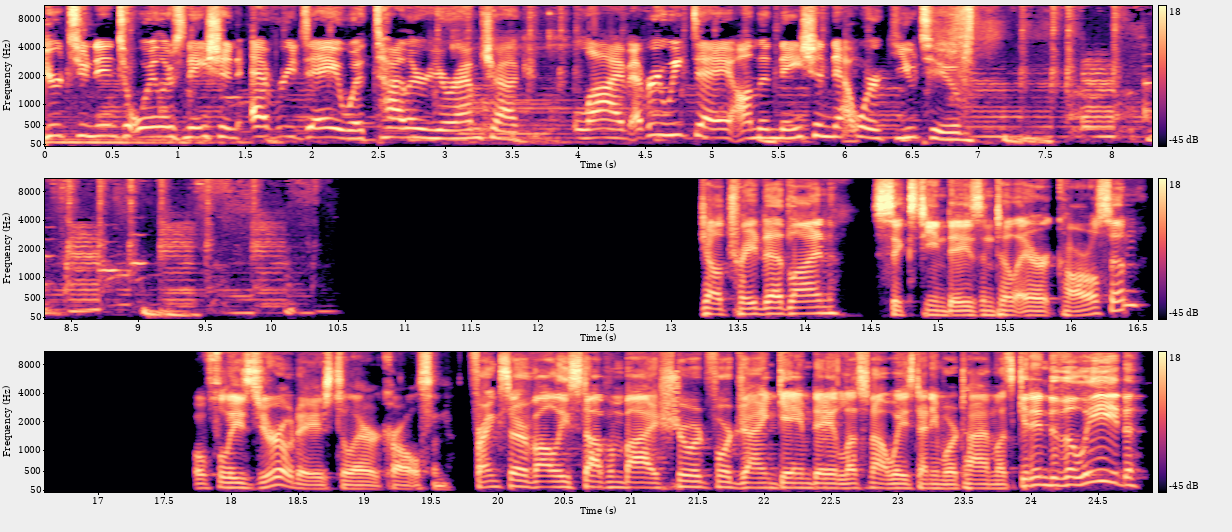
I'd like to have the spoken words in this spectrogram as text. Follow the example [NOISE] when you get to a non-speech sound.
You're tuned in to Oilers Nation every day with Tyler Yaremchuk, live every weekday on the Nation Network YouTube. NHL trade deadline, 16 days until Erik Karlsson. Hopefully, zero days till Erik Karlsson. Frank Seravalli stopping by Sherwood for Giant Game Day. Let's not waste any more time. Let's get into the lead.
